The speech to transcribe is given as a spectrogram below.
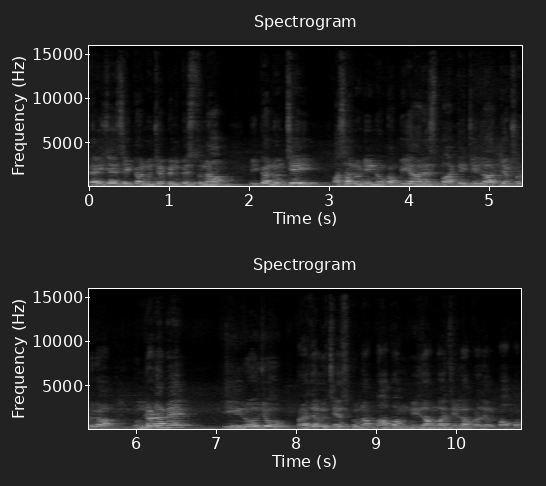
దయచేసి ఇక్కడ నుంచి పిలిపిస్తున్నాం. ఇక నుంచి అసలు నేను ఒక బీఆర్ఎస్ పార్టీ జిల్లా అధ్యక్షుడిగా ఉండడమే ఈరోజు ప్రజలు చేసుకున్న పాపం నిజామాబాద్ జిల్లా ప్రజల పాపం.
